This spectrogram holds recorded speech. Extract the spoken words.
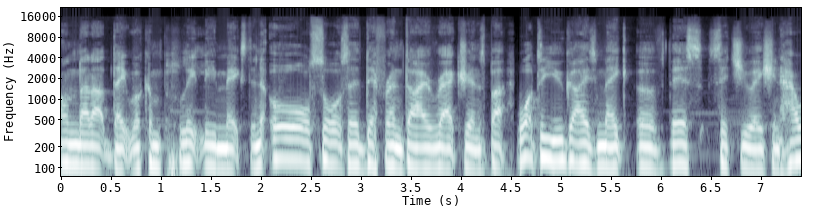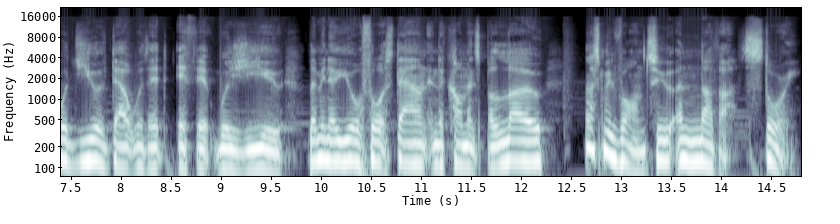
on that update were completely mixed in all sorts of different directions. But what do you guys make of this situation? How would you have dealt with it if it was you? Let me know your thoughts down in the comments below. Let's move on to another story.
